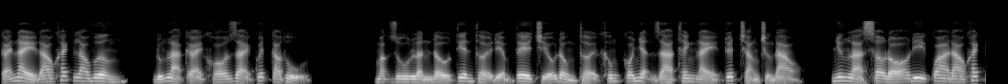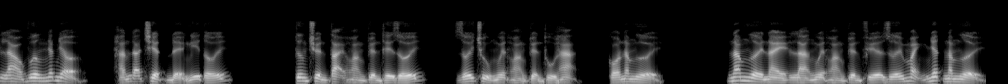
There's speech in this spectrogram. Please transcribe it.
Cái này đao khách lao vương, đúng là cái khó giải quyết cao thủ. Mặc dù lần đầu tiên thời điểm tê chiếu đồng thời không có nhận ra thanh này tuyết trắng trường đao, nhưng là sau đó đi qua đao khách lao vương nhắc nhở, hắn đã triệt để nghĩ tới. Tương truyền tại hoàng tuyển thế giới, giới chủ nguyệt hoàng tuyển thủ hạ, có 5 người. 5 người này là nguyệt hoàng tuyển phía dưới mạnh nhất 5 người,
